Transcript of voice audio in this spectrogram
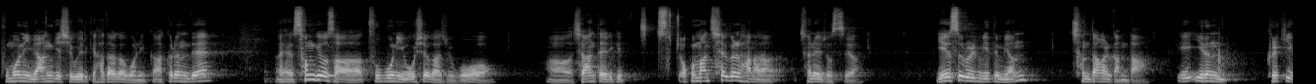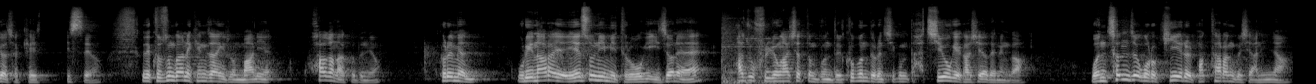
부모님이 안 계시고 이렇게 하다가 보니까 그런데 예, 선교사 두 분이 오셔가지고 어, 저한테 이렇게 조그만 책을 하나 전해줬어요. 예수를 믿으면 천당을 간다. 이- 이런 글귀가 적혀 있어요. 근데 그 순간에 굉장히 좀 많이 화가 났거든요. 그러면 우리나라에 예수님이 들어오기 이전에 아주 훌륭하셨던 분들, 그분들은 지금 다 지옥에 가셔야 되는가? 원천적으로 기회를 박탈한 것이 아니냐?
